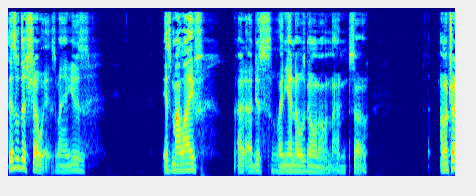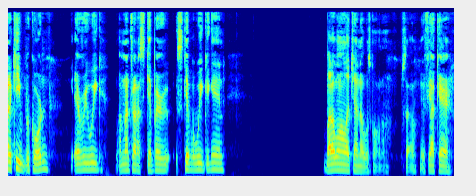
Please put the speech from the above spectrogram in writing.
is what this show is, man. You just, it's my life. I, I just letting y'all know what's going on, man. So I'm gonna try to keep recording every week. I'm not trying to skip every skip a week again. But I want to let y'all know what's going on. So if y'all care,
